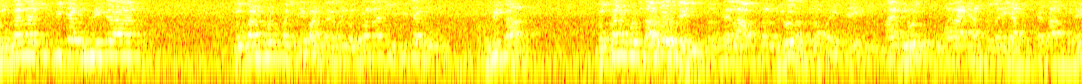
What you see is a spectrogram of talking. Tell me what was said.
लोकांना चुकीच्या भूमिका लोकांना पश्चिम पाडता म्हणजे लोकांना चुकीच्या भू- भूमिका लोकांना कोणी चालू असेल तर त्याला आपला विरोध असला पाहिजे. हा विरोध तुम्हाला आणि आपल्याला या पुढच्या काळामध्ये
